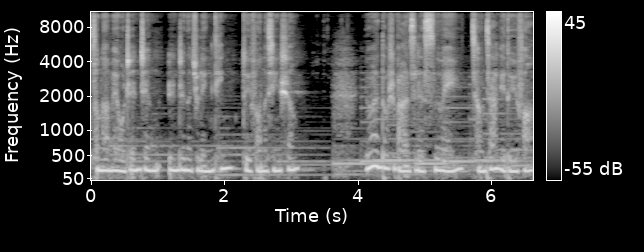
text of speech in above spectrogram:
从来没有真正认真的去聆听对方的心声，永远都是把自己的思维强加给对方。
